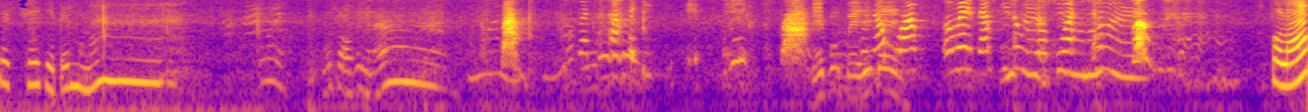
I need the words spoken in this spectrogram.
chết chết gì bên mùng á Ê, bông bè thế thế. Ôi, bỏ lá.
